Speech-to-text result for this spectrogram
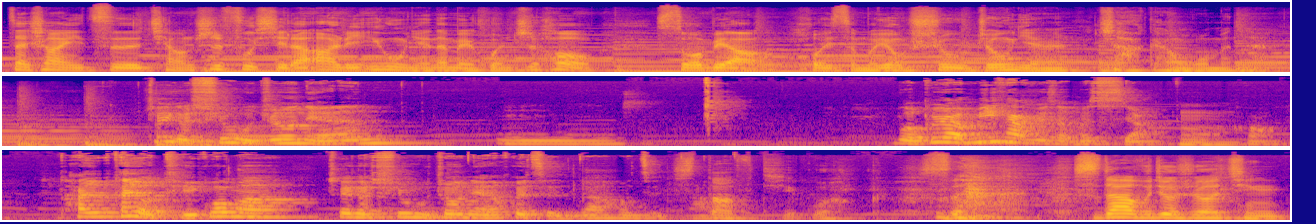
在上一次强制复习了2015年的美魂之后，索表会怎么用十五周年榨干我们呢？这个十五周年，嗯，我不知道米卡是怎么想。嗯，好，他他有提过吗？这个十五周年会怎样？或怎样？staff 提过，staff 就说，请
